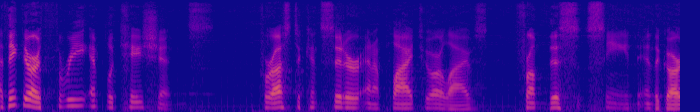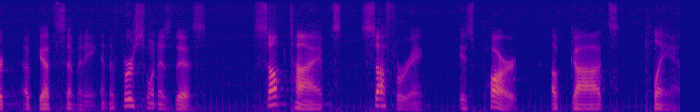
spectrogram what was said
I think there are three implications for us to consider and apply to our lives from this scene in the Garden of Gethsemane. And the first one is this sometimes suffering is part of God's plan.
